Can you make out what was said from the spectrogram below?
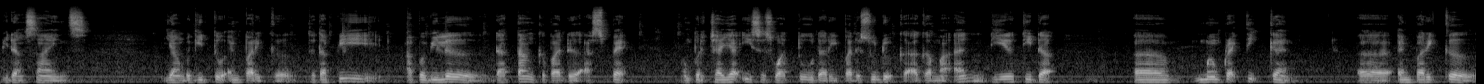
bidang sains yang begitu empirical. Tetapi apabila datang kepada aspek mempercayai sesuatu daripada sudut keagamaan dia tidak uh, mempraktikkan uh, empirical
